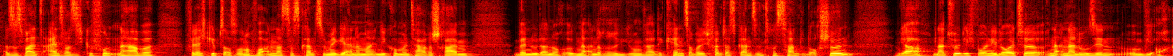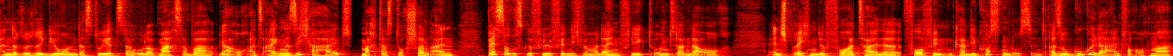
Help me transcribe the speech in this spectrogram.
also es war jetzt eins, was ich gefunden habe. Vielleicht gibt es auch noch woanders, das kannst du mir gerne mal in die Kommentare schreiben, wenn du da noch irgendeine andere Region gerade kennst. Aber ich fand das ganz interessant und auch schön. Ja, natürlich wollen die Leute in Andalusien, irgendwie auch andere Regionen, dass du jetzt da Urlaub machst, aber ja, auch als eigene Sicherheit macht das doch schon ein besseres Gefühl, finde ich, wenn man dahin fliegt und dann da auch entsprechende Vorteile vorfinden kann, die kostenlos sind. Also google da einfach auch mal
